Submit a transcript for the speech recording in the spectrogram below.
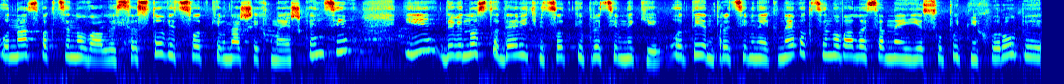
у нас вакцинувалися 100% наших мешканців і 99% працівників. Один працівник не вакцинувалася, в неї є супутні хвороби.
